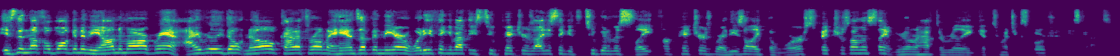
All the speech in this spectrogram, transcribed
is the knuckleball going to be on tomorrow, Grant? I really don't know. Kind of throwing my hands up in the air. What do you think about these two pitchers? I just think it's too good of a slate for pitchers where these are like the worst pitchers on the slate. We don't have to really get too much exposure to these guys.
